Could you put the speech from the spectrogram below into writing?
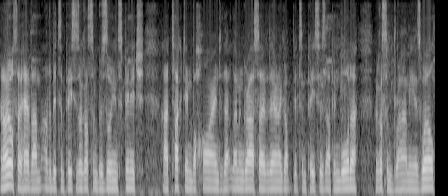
And I also have um, other bits and pieces. I've got some Brazilian spinach uh, tucked in behind that lemongrass over there and I've got bits and pieces up in water. I've got some brahmi as well.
